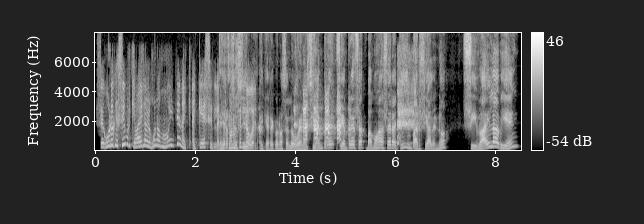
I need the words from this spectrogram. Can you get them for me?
Seguro que sí, porque bailan algunos muy bien, hay, que decirlo, hay que eh, reconocer lo bueno. Hay que reconocer lo bueno. Siempre, siempre vamos a ser aquí imparciales, ¿no? Si baila bien,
